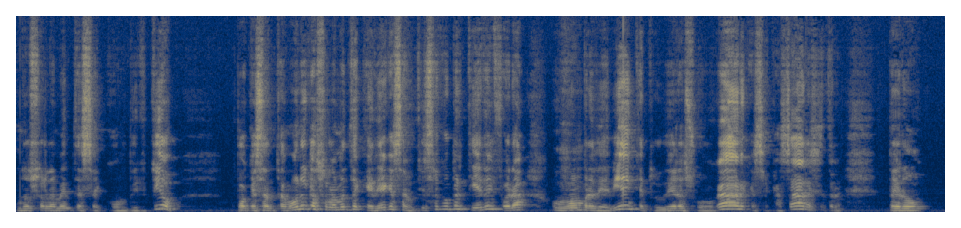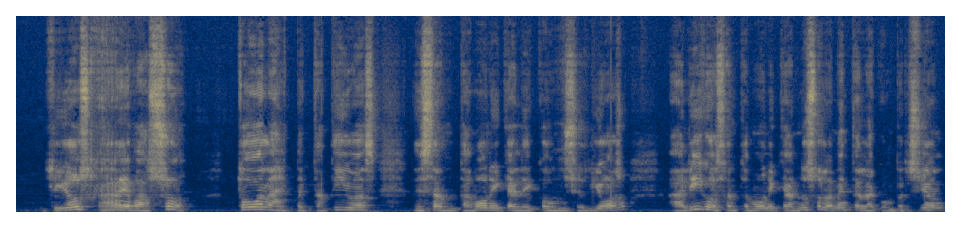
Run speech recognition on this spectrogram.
no solamente se convirtió, porque Santa Mónica solamente quería que San Agustín se convirtiera y fuera un hombre de bien, que tuviera su hogar, que se casara, etc. Pero Dios rebasó todas las expectativas de Santa Mónica le concedió al hijo de Santa Mónica no solamente la conversión,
